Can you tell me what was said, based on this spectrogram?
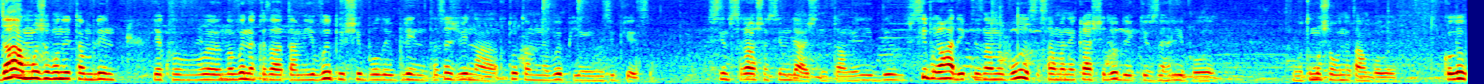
Да, може вони там, блін, як в новинах казали, там і випивші були, блін, та це ж війна, хто там не вип'є і не зіп'ється. Всім страшно, всім лячно. Там. І всі бригади, які з нами були, це саме найкращі люди, які взагалі були. Бо тому що вони там були. Коли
